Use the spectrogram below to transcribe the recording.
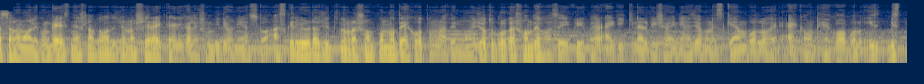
আসসালামু আলাইকুম গাইস নিয়ে আসলাম তোমাদের জন্য সেরা একটা আইডি কালেকশন ভিডিও নিয়ে। সো আজকের ভিডিওটা যদি তোমরা সম্পূর্ণ দেখো, তোমাদের মনে যত প্রকার সন্দেহ আছে এই ফ্রি ফায়ার আইডি কেনার বিষয় নিয়ে, যেমন স্ক্যাম বলো অ্যাকাউন্ট হ্যাক হওয়া বলো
